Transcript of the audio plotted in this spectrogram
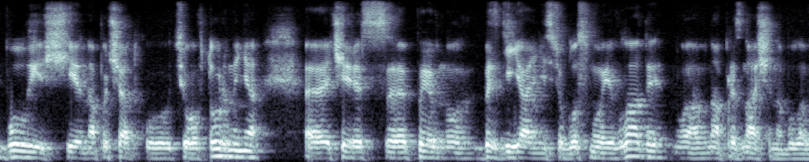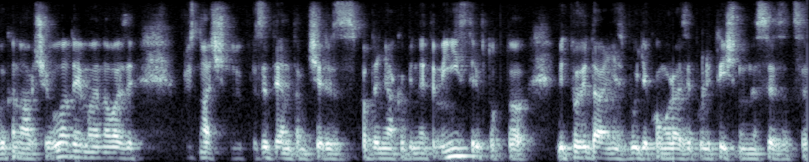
були ще на початку цього вторгнення через певну бездіяльність обласної влади. Ну а вона призначена була виконавчою владою. Маю на увазі призначеною президентом через подання кабінету міністрів, тобто відповідальність в будь-якому разі політично несе за це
